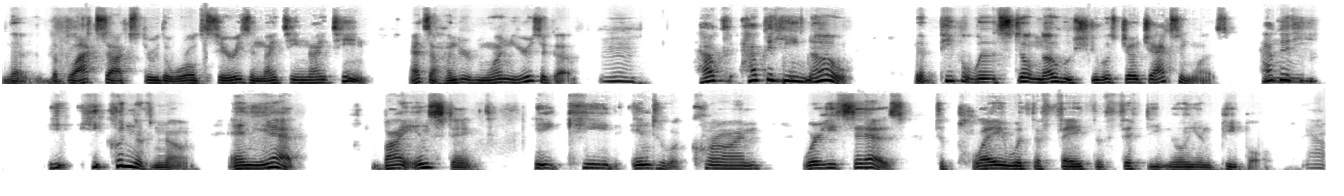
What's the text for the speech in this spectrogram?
the, the black sox threw the world series in 1919 that's 101 years ago mm. how, how could he know that people would still know who shoeless joe jackson was how mm. could he, he he couldn't have known and yet by instinct he keyed into a crime where he says to play with the faith of 50 million people. Yeah.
